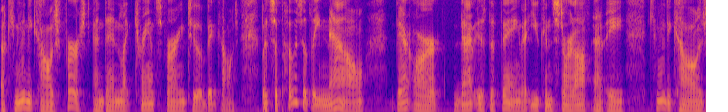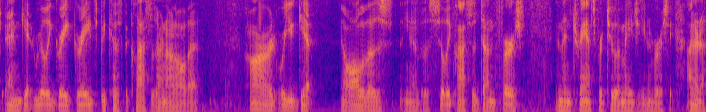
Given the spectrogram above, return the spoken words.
a community college first and then like transferring to a big college. But supposedly now there are, that is the thing that you can start off at a community college and get really great grades because the classes are not all that hard, or you get all of those, you know, those silly classes done first and then transfer to a major university. I don't know.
